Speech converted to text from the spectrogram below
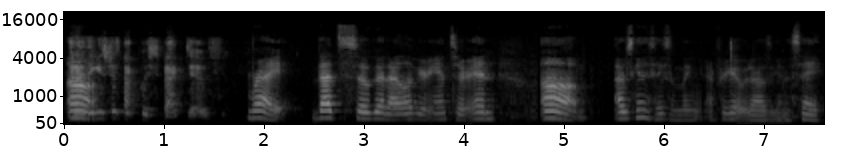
And I Uh, think it's just that perspective. Right. That's so good. I love your answer. And um I was going to say something. I forget what I was going to say.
